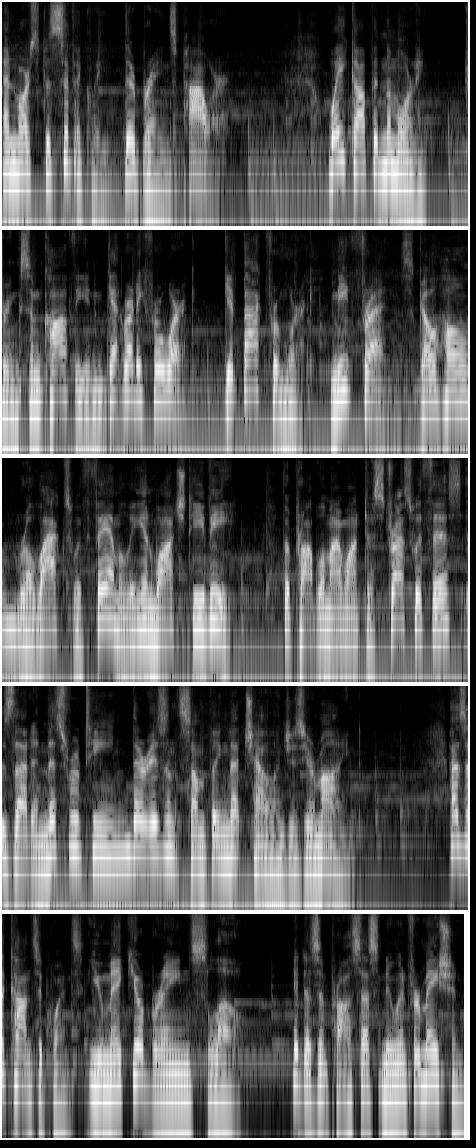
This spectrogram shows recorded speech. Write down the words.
and more specifically, their brain's power. Wake up in the morning, drink some coffee, and get ready for work. Get back from work, meet friends, go home, relax with family, and watch TV. The problem I want to stress with this is that in this routine, there isn't something that challenges your mind. As a consequence, you make your brain slow. It doesn't process new information.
